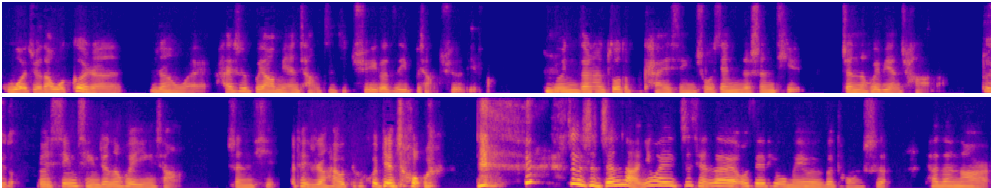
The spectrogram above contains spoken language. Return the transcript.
我觉得我个人认为，还是不要勉强自己去一个自己不想去的地方，因为你在那做的不开心，首先你的身体真的会变差的。对的，因为心情真的会影响身体，而且人还会会变丑。这个是真的，因为之前在 OCT，我们有一个同事，他在那儿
